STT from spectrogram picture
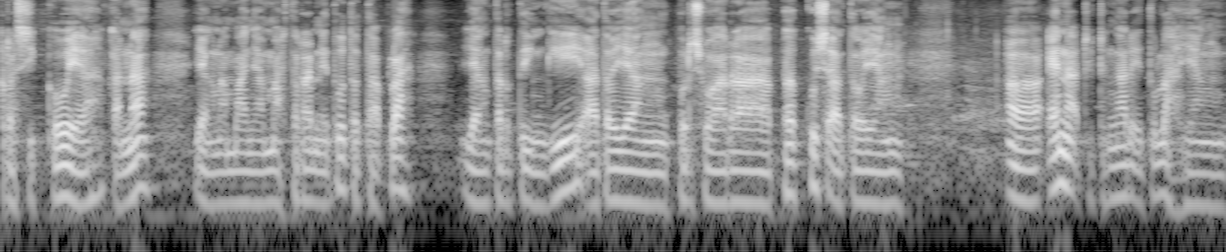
resiko ya. Karena yang namanya masteran itu tetaplah yang tertinggi atau yang bersuara bagus atau yang uh, enak didengar itulah yang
